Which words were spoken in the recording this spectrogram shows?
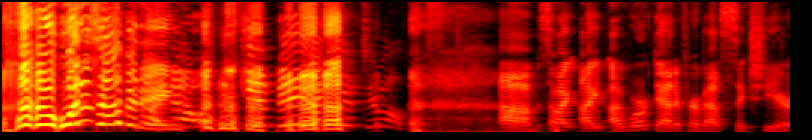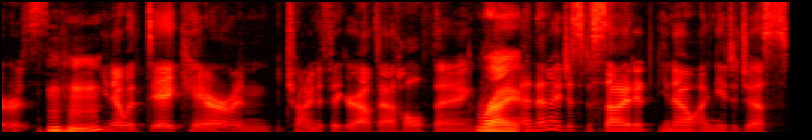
what is I happening? know this can't be. I can't do all this. Um, so I, I, I worked at it for about six years. mm-hmm. You know, with daycare and trying to figure out that whole thing. Right. And then I just decided, you know, I need to just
